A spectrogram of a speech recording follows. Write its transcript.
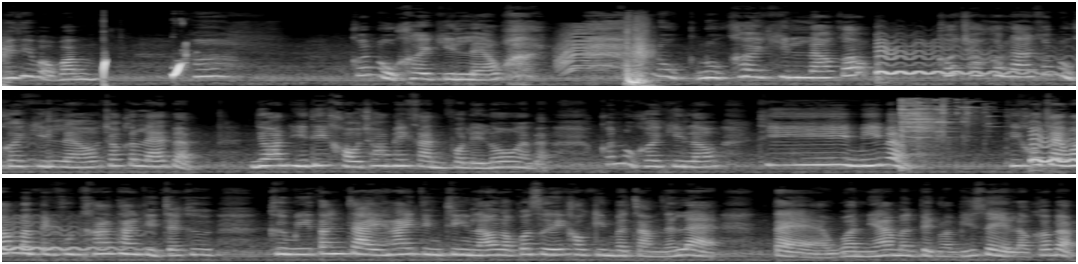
พี่ที่บอกว่าก็หนูเคยกินแล้ว หนูหนูเคยกินแล้วก็ ก็ช็อกโกแลตก็หนูเคยกินแล้วช็อกโกแลตแบบ ยอดฮิตที่เขาชอบให้กันฟอเรโลไงแบบ ก็หนูเคยกินแล้วที่มีแบบที่เข้าใจว่ามันเป็นคุณค่าทางจิตใจคือ คือมีตั้งใจให้จริง ๆ แล้วเราก็ซื้อให้เขากินประจำนั่นแหละ แต่วันเนี้ยมันเป็นวันพิเศษเราก็แบบ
